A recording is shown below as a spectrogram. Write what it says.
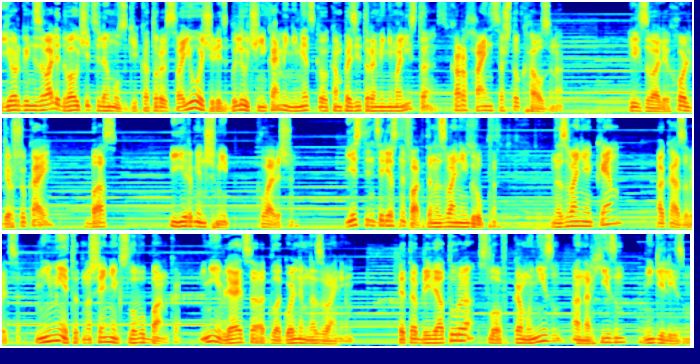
Ее организовали два учителя музыки, которые в свою очередь были учениками немецкого композитора-минималиста Карл Хайнца Штокхаузена. Их звали Хольгер Шукай, бас, и Ирмин Шмидт, клавиши. Есть интересный факт о названии группы. Название Кен, оказывается, не имеет отношения к слову банка и не является отглагольным названием. Это аббревиатура слов коммунизм, анархизм, нигилизм.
